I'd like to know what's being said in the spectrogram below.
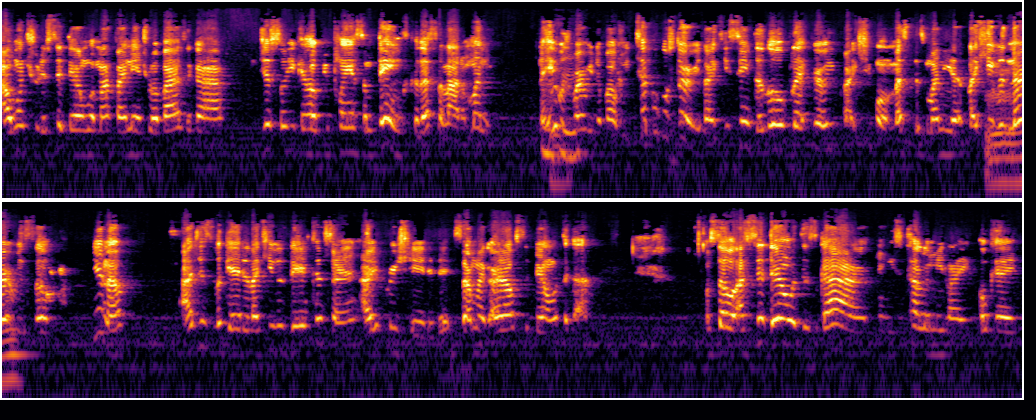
I want you to sit down with my financial advisor guy just so he can help you plan some things because that's a lot of money." He was Mhm. worried about me. Typical story. Like he seen the little black girl. He like she gonna mess this money up. Like he was Mhm. nervous. So you know, I just look at it like he was being concerned. I appreciated it. So I'm like, all right, I'll sit down with the guy. So I sit down with this guy, and he's telling me like, okay,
